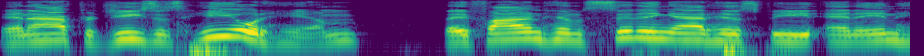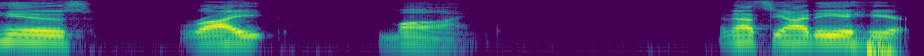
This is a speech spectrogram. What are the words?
and after Jesus healed him, they find him sitting at his feet and in his right mind. And that's the idea here.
